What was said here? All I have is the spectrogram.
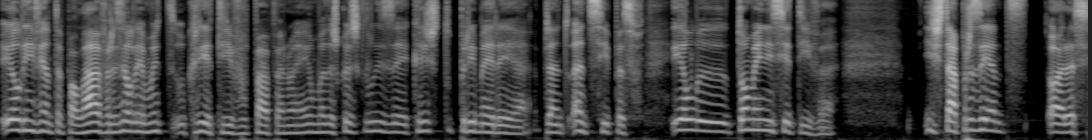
ele inventa palavras, ele é muito criativo, o Papa, não é? Uma das coisas que ele diz é Cristo primeiro é. Portanto, antecipa-se. Ele toma a iniciativa e está presente. Ora, se,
